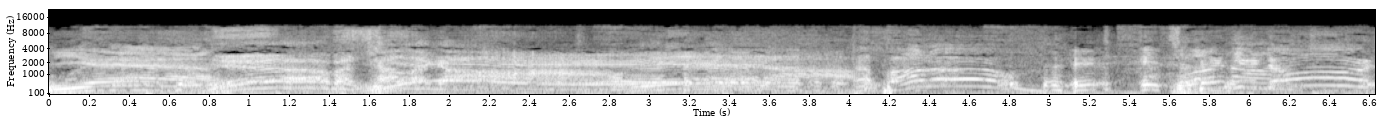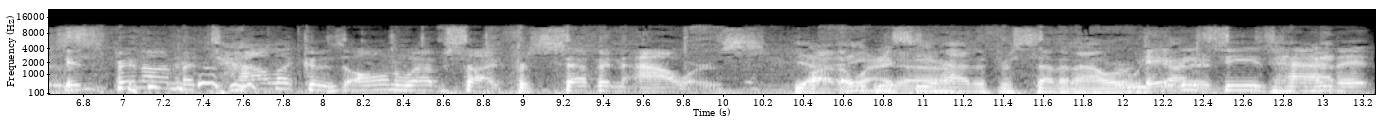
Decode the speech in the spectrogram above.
Yeah. Yeah, Metallica! Apollo! It, it's Lock been your doors! It's been on Metallica's own website for seven hours. Yeah, by the way. ABC had it for seven hours. ABC's had it.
